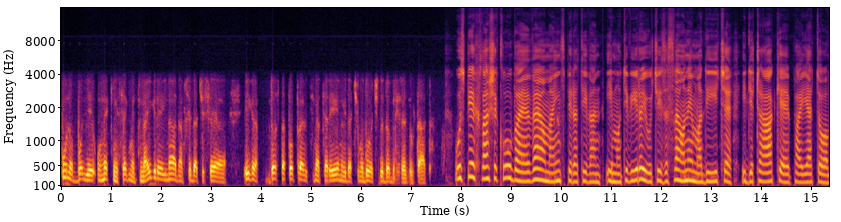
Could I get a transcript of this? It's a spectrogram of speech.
puno bolje u nekim segmentima igre i nadam se da će se e, igra dosta popraviti na terenu i da ćemo doći do dobrih rezultata. Uspjeh vaše kluba je veoma inspirativan i motivirajući za sve one mladiće i dječake, pa i eto,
